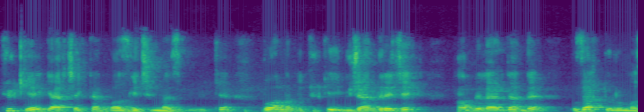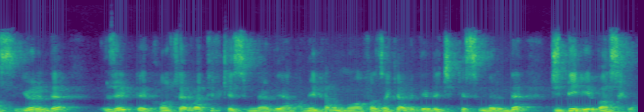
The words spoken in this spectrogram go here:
Türkiye gerçekten vazgeçilmez bir ülke. Bu anlamda Türkiye'yi gücendirecek hamlelerden de uzak durulması yönünde özellikle konservatif kesimlerde yani Amerika'nın muhafazakar ve devletçi kesimlerinde ciddi bir baskı var.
